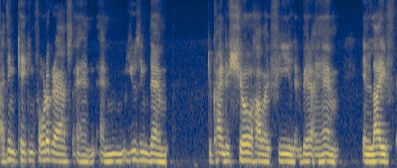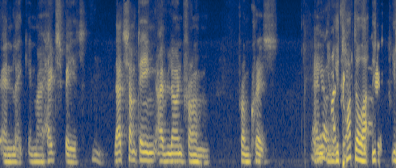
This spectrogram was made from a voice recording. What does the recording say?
I think taking photographs and and using them to kind of show how I feel and where I am in life and like in my headspace. Hmm. That's something I've learned from from Chris. And, you, know, you talked a lot. You, you,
